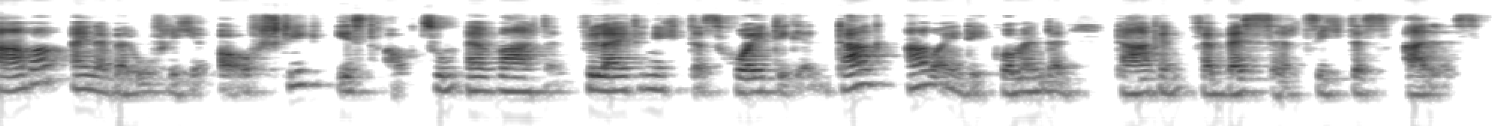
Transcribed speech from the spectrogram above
Aber ein beruflicher Aufstieg ist auch zum Erwarten. Vielleicht nicht das heutige Tag, aber in den kommenden Tagen verbessert sich das alles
